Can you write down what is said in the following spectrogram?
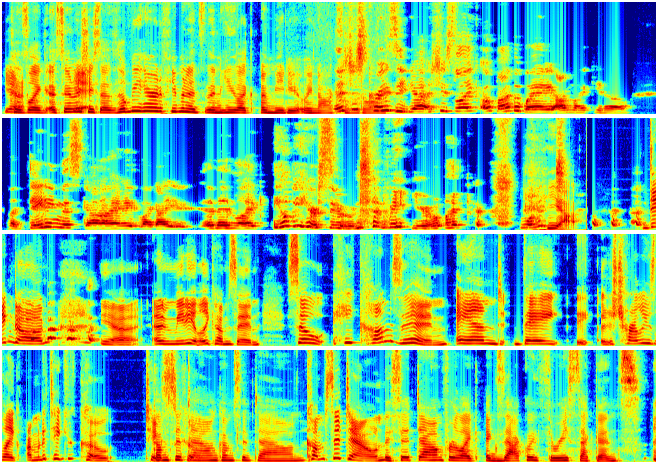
Yeah. Because like as soon as Yeah. she says he'll be here in a few minutes, then he like immediately knocks It's on the just door. crazy. Yeah, she's like, oh, by the way, I'm like, you know, like dating this guy, like I, and then like he'll be here soon to meet you. Like, what? Yeah, Ding dong. yeah, and immediately comes in. So he comes in, and they Charlie's like, "I'm gonna take your coat. Come sit coat. down. Come sit down. Come sit down." They sit down for like exactly three seconds.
